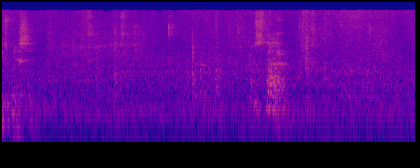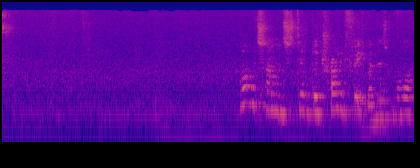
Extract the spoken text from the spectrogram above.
he's missing. What's that? Why would someone steal the trophy when there's more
